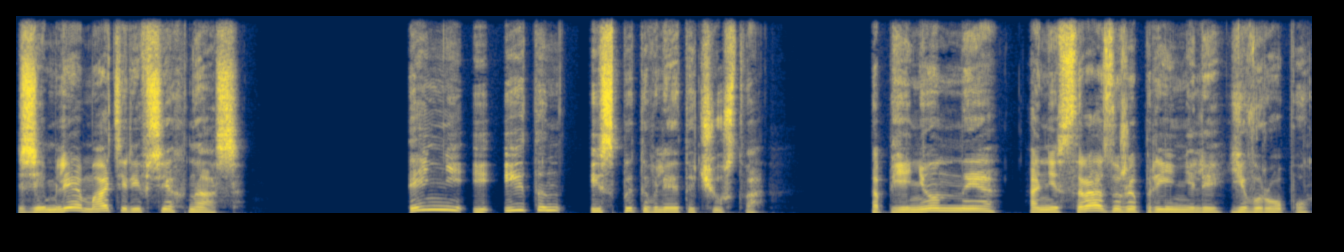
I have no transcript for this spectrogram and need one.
земле матери всех нас. Энни и Итан испытывали это чувство. Опьяненные, они сразу же приняли Европу.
